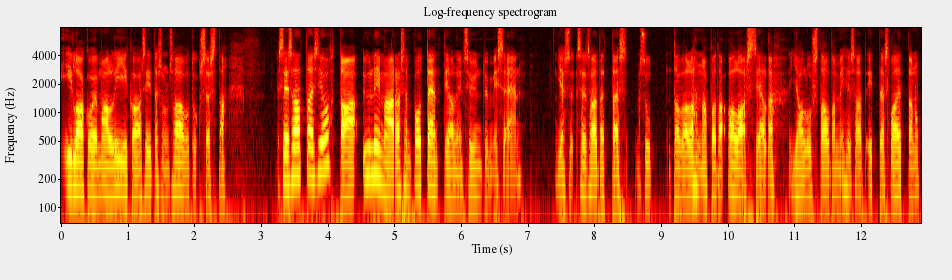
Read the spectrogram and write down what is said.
ilakoimaan liikaa siitä sun saavutuksesta, se saattaisi johtaa ylimääräisen potentiaalin syntymiseen. Ja se, se saatettaisiin sut tavallaan napata alas sieltä jalustalta, mihin sä oot itse laittanut.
